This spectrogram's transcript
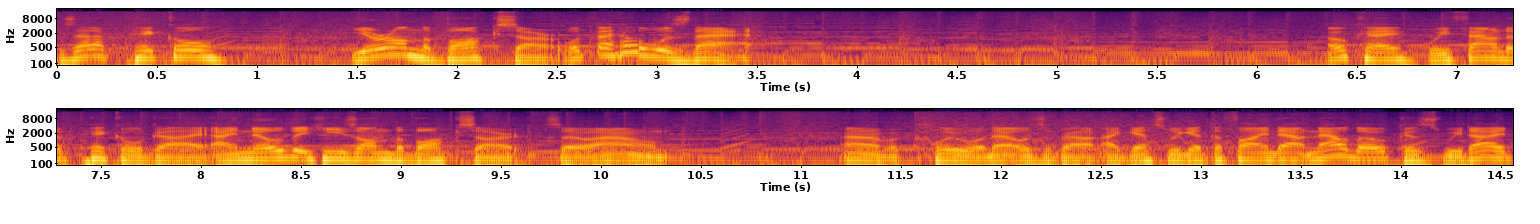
Is that a pickle? You're on the box art. What the hell was that? Okay, we found a pickle guy. I know that he's on the box art, so I don't... I don't have a clue what that was about. I guess we get to find out now, though, because we died.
